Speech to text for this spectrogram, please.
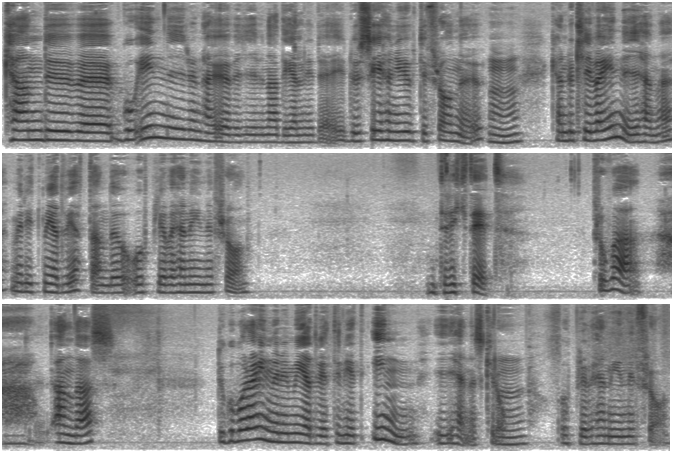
Kan du eh, gå in i den här övergivna delen i dig? Du ser henne utifrån nu. Mm. Kan du kliva in i henne med ditt medvetande och uppleva henne inifrån? Inte riktigt. Prova. Andas. Du går bara in med din medvetenhet in i hennes kropp Mm. och upplever henne inifrån.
